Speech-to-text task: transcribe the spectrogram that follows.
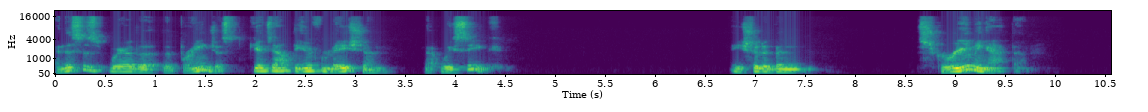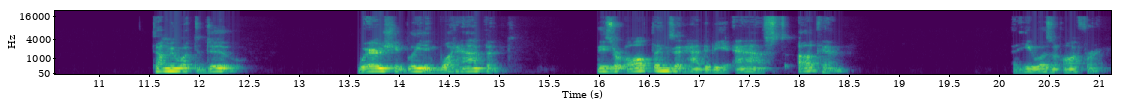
And this is where the, the brain just gives out the information that we seek. He should have been screaming at them. Tell me what to do. Where is she bleeding? What happened? These are all things that had to be asked of him that he wasn't offering.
